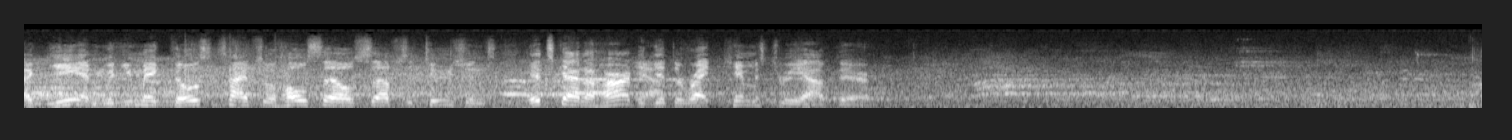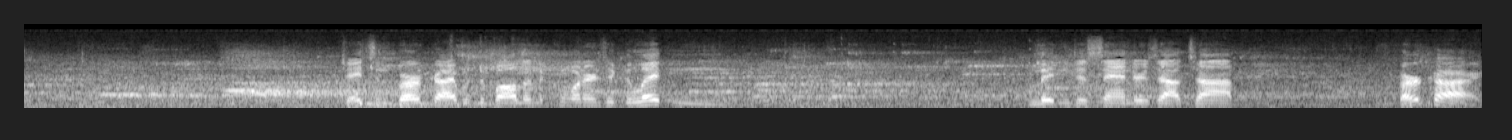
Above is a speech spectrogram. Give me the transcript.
Again, when you make those types of wholesale substitutions, it's kind of hard to get the right chemistry out there. Jason Burkhardt with the ball in the corner to Glidden. Glidden to Sanders out top. Burkhardt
